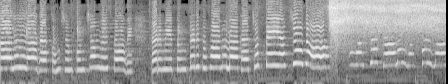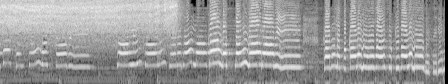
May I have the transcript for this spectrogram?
గాలుల్లాగా కొంచెం కొంచెం వేస్తావి. తరిమే తుంటరి తుఫానులాగా చుట్టేయచ్చుగా వర్షాకాలం మబ్బుల్లాగా కొంచెం వస్తావి. సాయంకాలం జరగాలాగా మొత్తంగా రావి. కనులకు కళలు వాసుకి వలలు విసిరిన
